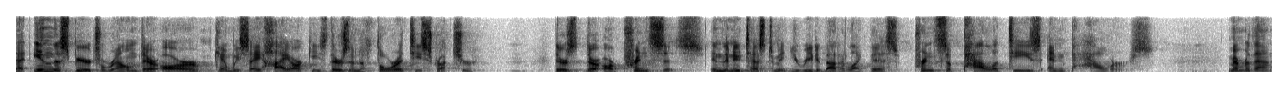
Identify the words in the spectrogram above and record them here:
that in the spiritual realm, there are, can we say, hierarchies? There's an authority structure. There's, there are princes. In the New Testament, you read about it like this principalities and powers. Remember that?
